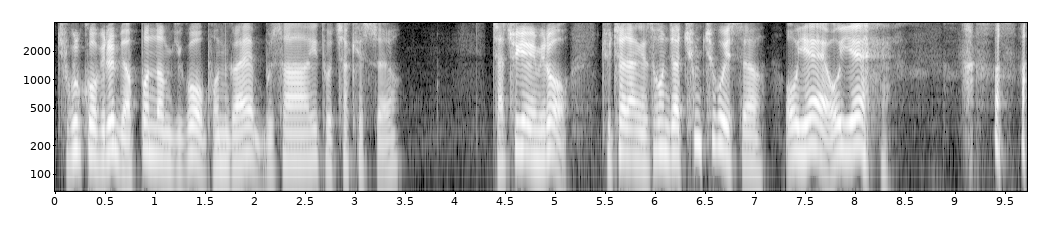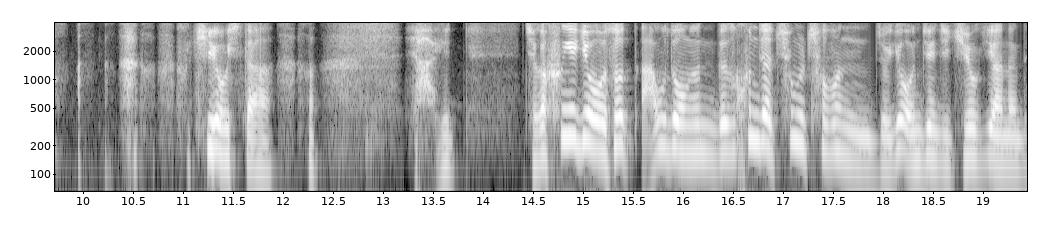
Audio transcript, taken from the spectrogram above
죽을 고비를 몇 번 넘기고 본가에 무사히 도착했어요. 자축의 의미로 주차장에서 혼자 춤추고 있어요. 오예, 오예. 귀여우시다. 야, 이게 제가 흥에 겨워서 아무도 없는 데서 혼자 춤을 춰본 적이 언제인지 기억이 안 나는데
